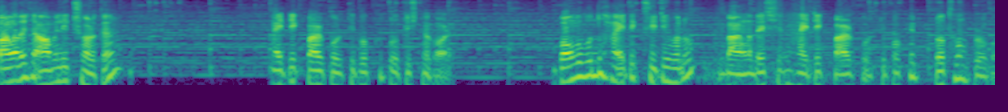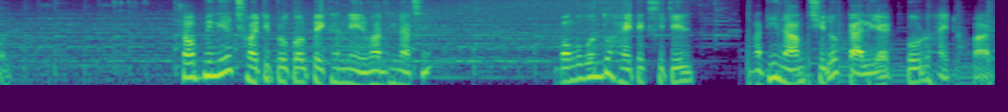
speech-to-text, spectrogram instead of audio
বাংলাদেশ আওয়ামী লীগ সরকার হাইটেক পার্ক কর্তৃপক্ষ প্রতিষ্ঠা করে। বঙ্গবন্ধু হাইটেক সিটি হল বাংলাদেশের হাইটেক পার্ক কর্তৃপক্ষের প্রথম প্রকল্প। সব মিলিয়ে ছয়টি প্রকল্প এখানে নির্মাণাধীন আছে। বঙ্গবন্ধু হাইটেক সিটির আদি নাম ছিল কালিয়াকপুর হাইটেক পার্ক।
